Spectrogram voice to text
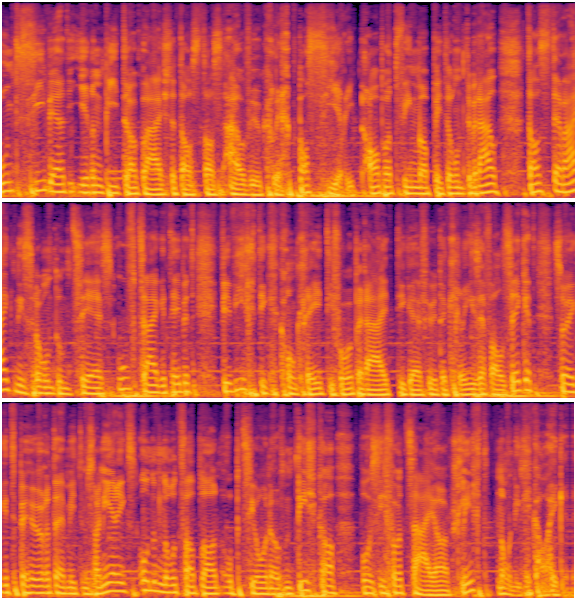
Und sie werden ihren Beitrag leisten, dass das auch wirklich passiert. Aber die FINMA betont aber auch, dass die Ereignisse rund um CS aufgezeigt haben, wie wichtig konkrete Vorbereitungen für den Krisenfall sind. So haben die Behörden mit dem Sanierungs- und dem Notfallplan Optionen auf dem Tisch gehabt, die sie vor zehn Jahren schlicht noch nicht hatten.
